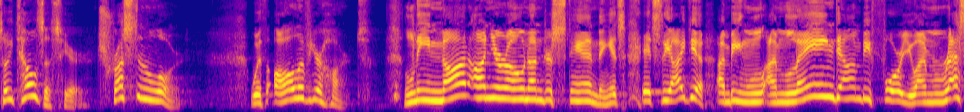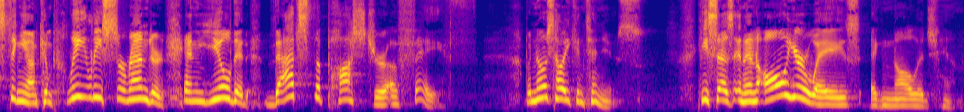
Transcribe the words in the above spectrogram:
So he tells us here, trust in the Lord with all of your heart. Lean not on your own understanding. It's, it's the idea. I'm being, I'm laying down before you. I'm resting you. I'm completely surrendered and yielded. That's the posture of faith. But notice how he continues. He says, and in all your ways, acknowledge him.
